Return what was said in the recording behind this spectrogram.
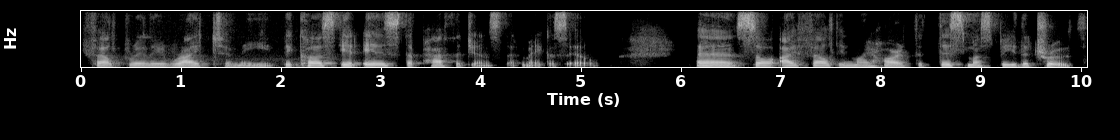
felt really right to me because it is the pathogens that make us ill. Uh, so I felt in my heart that this must be the truth.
